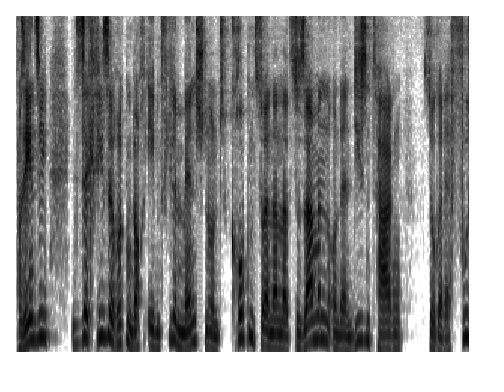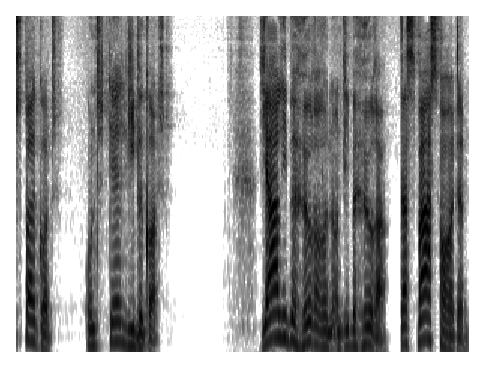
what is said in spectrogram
Sehen Sie, in dieser Krise rücken doch eben viele Menschen und Gruppen zueinander zusammen und in diesen Tagen sogar der Fußballgott und der Liebegott. Ja, liebe Hörerinnen und liebe Hörer, das war's für heute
